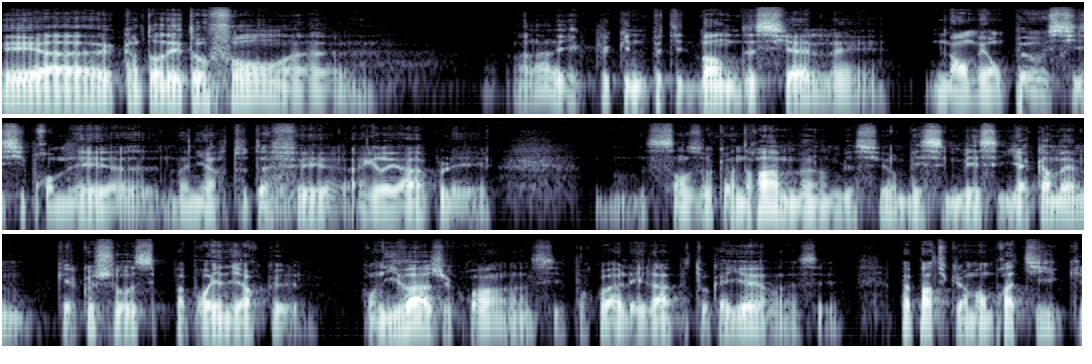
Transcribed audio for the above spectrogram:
Et quand on est au fond, voilà, il n'y a plus qu'une petite bande de ciel. Non, mais on peut aussi s'y promener euh, de manière tout à fait euh, agréable et sans aucun drame, hein, bien sûr. Mais il y a quand même quelque chose. Pas pour rien d'ailleurs qu'on y va, je crois. Hein. C'est pourquoi aller là plutôt qu'ailleurs. C'est pas particulièrement pratique.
